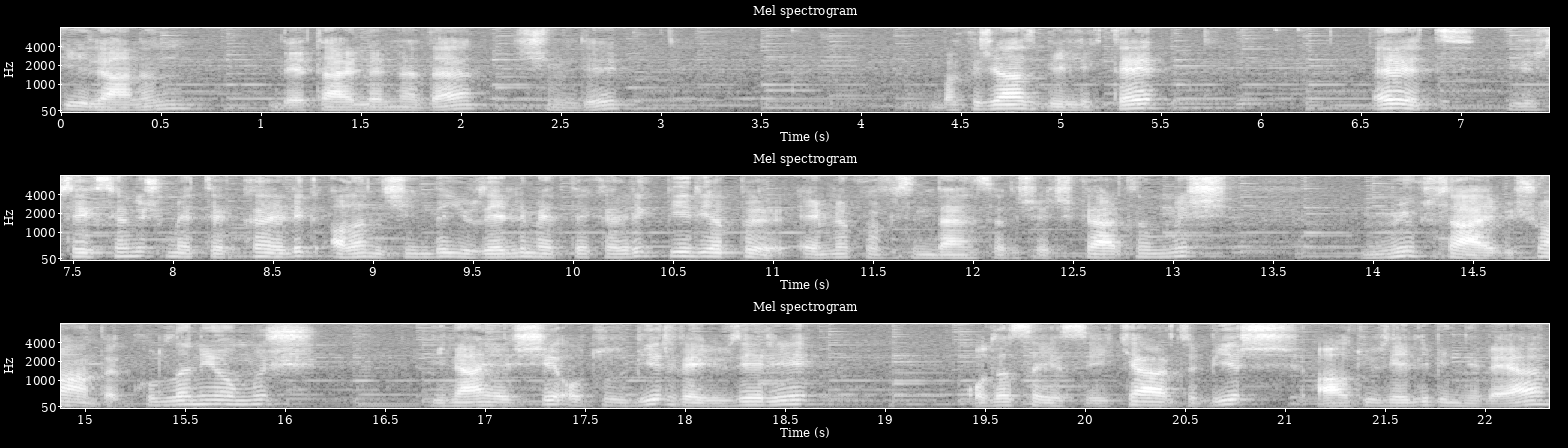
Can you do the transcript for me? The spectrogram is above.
İlanın detaylarına da şimdi bakacağız birlikte. Evet, 183 metrekarelik alan içinde 150 metrekarelik bir yapı emlak ofisinden satışa çıkartılmış. Mülk sahibi şu anda kullanıyormuş. Bina yaşı 31 ve üzeri Oda sayısı 2 artı 1, 650 bin liraya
